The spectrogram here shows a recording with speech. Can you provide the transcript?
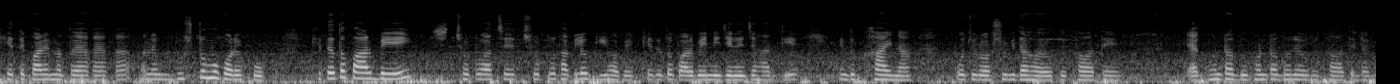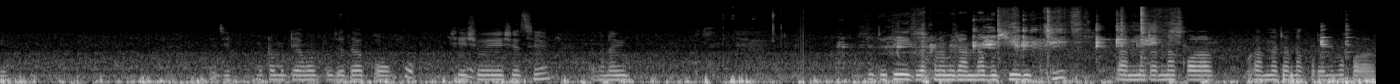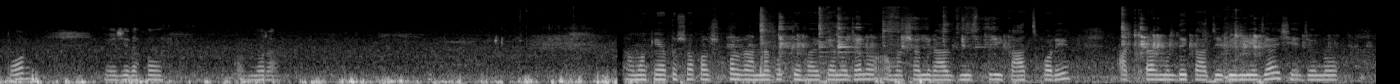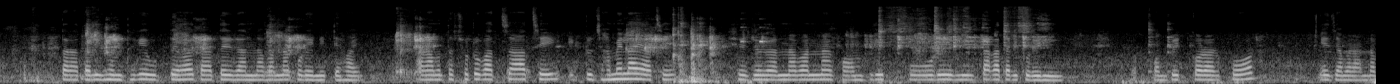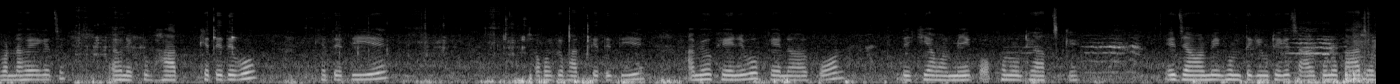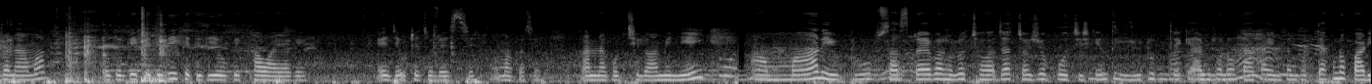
খেতে পারে না তো একা একা। মানে দুষ্টুমো করে খুব। খেতে তো পারবেই, ছোট আছে, ছোট থাকলেও কি হবে? খেতে তো পারবেই নিজে নিজে হাত দিয়ে, কিন্তু খায় না। প্রচুর অসুবিধা হয় ওকে খাওয়াতে। এক ঘণ্টা, দু ঘণ্টা ধরে ওকে খাওয়াতে লাগে। এই যে, মোটামুটি আমার পুজো দেওয়া কম, শেষ হয়ে এসেছে। এখন আমি পুজো দিয়ে এখন আমি রান্না বসিয়ে দিচ্ছি। রান্না টান্না করার, রান্না টান্না করে নেব করার পর। এই যে দেখো অন্যরা আমাকে এত সকাল সকাল রান্না করতে হয় কেন জানো? আমার স্বামী রাজমিস্ত্রি কাজ করে, আটটার মধ্যে কাজে বেরিয়ে যায় সেই জন্য তাড়াতাড়ি ঘুম থেকে উঠতে হয়, তাড়াতাড়ি রান্না বান্না করে নিতে হয়। আর আমার তো ছোটো বাচ্চা আছেই, একটু ঝামেলায় আছে সেই জন্য রান্না বান্না কমপ্লিট করে নিই তাড়াতাড়ি করে নিই। কমপ্লিট করার পর এই যে আমার রান্না বান্না হয়ে গেছে, এখন একটু ভাত খেতে দেব। খেতে দিয়ে, সকলকে ভাত খেতে দিয়ে আমিও খেয়ে নেব। খেয়ে নেওয়ার পর দেখি আমার মেয়ে কখন উঠে আজকে। এই যে আমার মেয়ে ঘুম থেকে উঠে গেছে, আর কোনো কাজ হবে না আমার। ওদেরকে খেতে দিই, খেতে দিয়ে ওকে খাওয়াই আগে। এই যে উঠে চলে এসছে আমার কাছে। কান্না করছিল, আমি নেই। আমার ইউটিউব সাবস্ক্রাইবার হলো ছ হাজার ছয়শো পঁচিশ, কিন্তু ইউটিউব থেকে আমি কোনো টাকা ইনকাম করতে এখনও পারি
